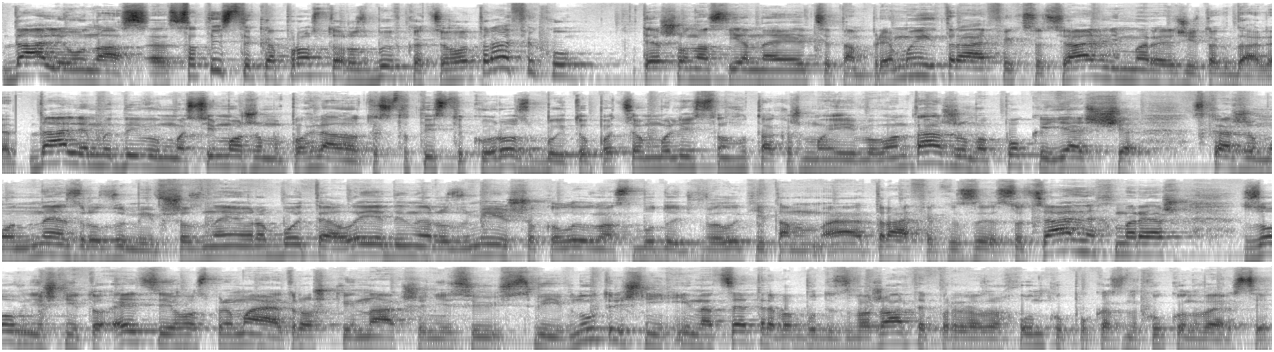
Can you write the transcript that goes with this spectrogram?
Далі у нас е, статистика, просто розбивка цього трафіку. Те, що у нас є на Etsy, там прямий трафік, соціальні мережі і так далі. Далі ми дивимося і можемо поглянути. Глянути статистику розбиту по цьому лістингу, також ми її вивантажуємо. Поки я ще, скажімо, не зрозумів, що з нею робити, але єдине розумію, що коли у нас будуть великий там е, трафік з соціальних мереж зовнішній, то Etsy його сприймає трошки інакше, ніж свій- внутрішній, і на це треба буде зважати при розрахунку показнику конверсії.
